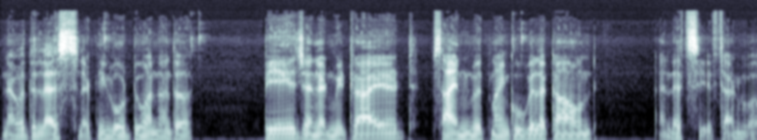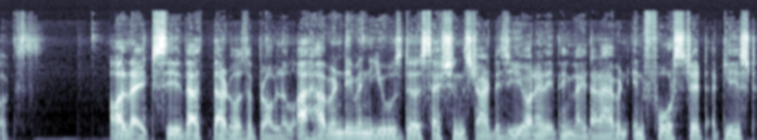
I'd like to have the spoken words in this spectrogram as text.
Nevertheless let me go to another page and let me try it. Sign with my google account and let's see if that works. All right see that that was a problem. I haven't even used a session strategy or anything like that. I haven't enforced it at least.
